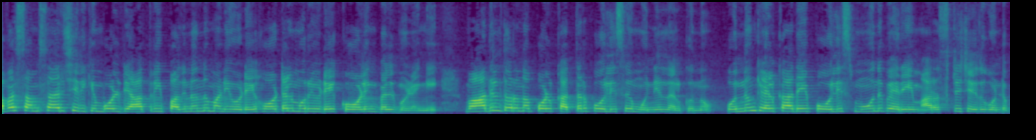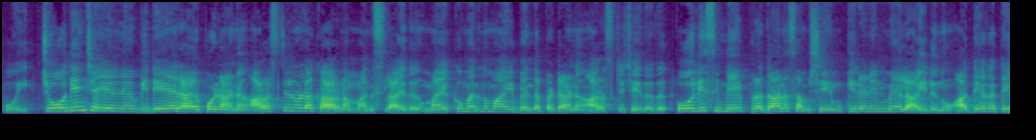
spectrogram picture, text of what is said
അവർ സംസാരിച്ചിരിക്കുമ്പോൾ രാത്രി പതിനൊന്ന് മണിയോടെ ഹോട്ടൽ മുറിയുടെ കോളിംഗ് ബെൽ മുഴങ്ങി. വാതിൽ തുറന്നപ്പോൾ ഖത്തർ പോലീസ് മുന്നിൽ നിൽക്കുന്നു. ഒന്നും കേൾക്കാതെ പോലീസ് മൂന്ന് പേരെയും അറസ്റ്റ് ചെയ്തു കൊണ്ടുപോയി ചോദ്യം ചെയ്യലിന് വിധേയരായപ്പോഴാണ് അറസ്റ്റിനുള്ള കാരണം മനസ്സിലായത്. മയക്കുമരുന്നുമായി ബന്ധപ്പെട്ടാണ് അറസ്റ്റ് ചെയ്തത്. പോലീസിന്റെ പ്രധാന സംശയം കിരണിന്മേലായിരുന്നു അദ്ദേഹത്തെ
